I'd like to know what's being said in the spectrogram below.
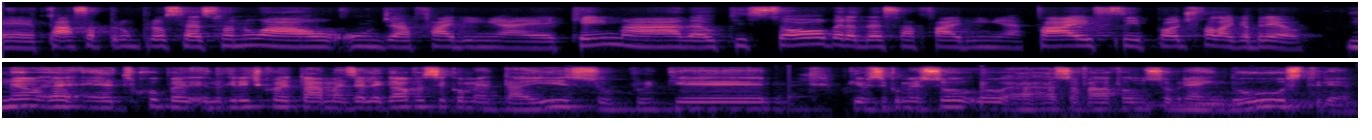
é, passa por um processo anual onde a farinha é queimada, o que sobra dessa farinha faz-se. Pode falar, Gabriel. Não, é, é, desculpa, eu não queria te cortar, mas é legal você comentar isso, porque, porque você começou a, a sua fala falando sobre a indústria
